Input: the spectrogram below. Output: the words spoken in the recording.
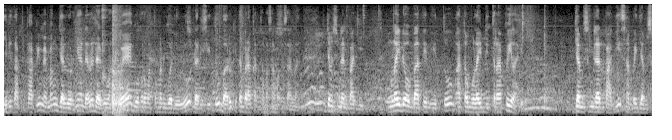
Jadi tapi tapi memang jalurnya adalah dari rumah gue gue ke rumah teman gue dulu dari situ baru kita berangkat sama-sama ke sana. Jam 9 pagi. Mulai diobatin itu atau mulai diterapi lah gitu. Jam 9 pagi sampai jam 10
